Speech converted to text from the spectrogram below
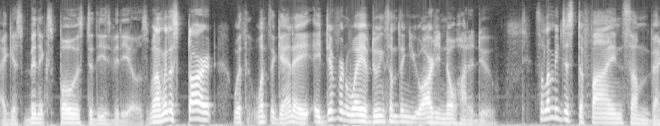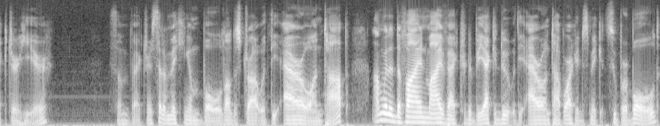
I guess, been exposed to these videos. Well, I'm going to start with, once again, a, a different way of doing something you already know how to do. So let me just define some vector here. Some vector. Instead of making them bold, I'll just draw it with the arrow on top. I'm going to define my vector to be, I could do it with the arrow on top, or I could just make it super bold.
